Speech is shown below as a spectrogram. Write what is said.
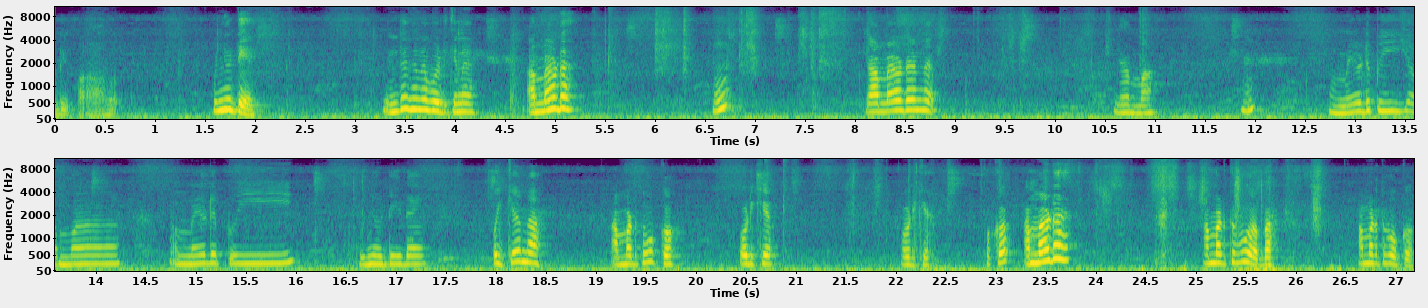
കുടി പാവം. കുഞ്ഞുട്ടിയെ എന്തെങ്ങനെ പേടിക്കണേ? അമ്മയോടെ? അമ്മയോടെ തന്നെ. അമ്മ? അമ്മയോട് പോയി അമ്മ. അമ്മയോടെ പോയി. കുഞ്ഞുട്ടിയുടെ. പൊയ്ക്കെന്നാ അമ്മ അടുത്ത് പൊക്കോ. ഓടിക്കോ. ഓടിക്കോ. പൊക്കോ. അമ്മയോടെ? അമ്മ അടുത്ത് പോവാ ബാ അമ്മ അടുത്ത് പൊക്കോ.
